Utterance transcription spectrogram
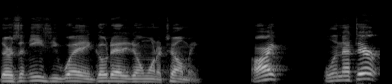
there's an easy way, and GoDaddy don't want to tell me. All right, well, in that there.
